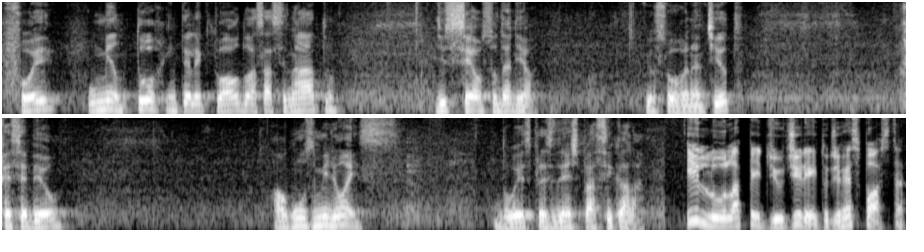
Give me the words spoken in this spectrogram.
foi o mentor intelectual do assassinato de Celso Daniel. Eu sou Ronan Tito, recebeu alguns milhões do ex-presidente para ficar lá. E Lula pediu direito de resposta.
